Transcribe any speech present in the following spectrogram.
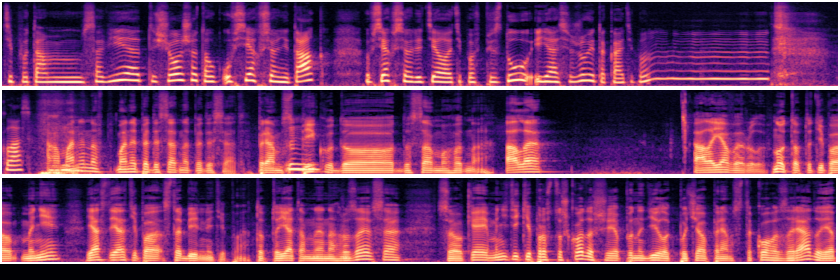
типа, там, совет, еще что-то, у всех все не так, у всех все летело, типа, в пизду, и я сижу и такая, типа, «М-м-м, клас. А в мене нав... в мене 50 на 50. Прям з піку до, до самого дна. Але. Але я вирулив. Ну, тобто, типа, мені, я, я типа, стабільний, типа. Тобто я там не нагрузився, все окей. Мені тільки просто шкода, що я понеділок почав прям з такого заряду. Я, в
